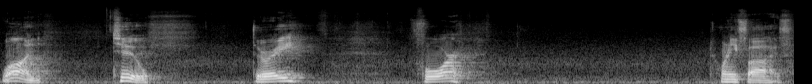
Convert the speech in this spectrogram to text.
One, two, three, four, 25.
